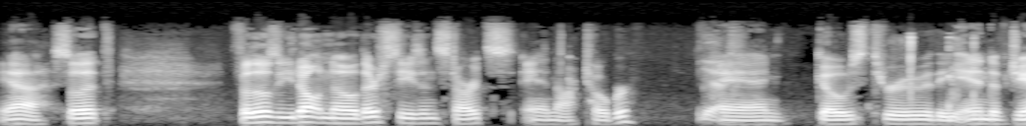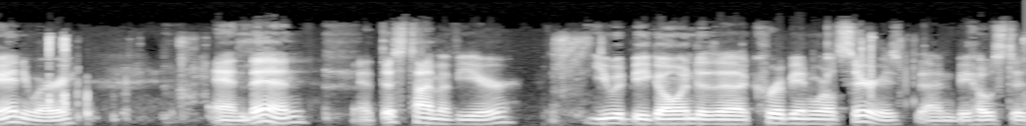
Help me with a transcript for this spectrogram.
yeah. So that for those of you who don't know, their season starts in October Yes. and goes through the end of January, and then at this time of year, you would be going to the Caribbean World Series and be hosted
